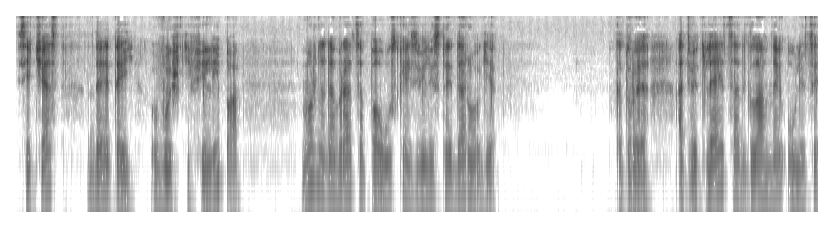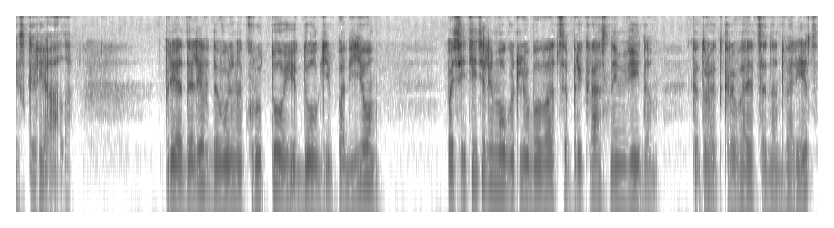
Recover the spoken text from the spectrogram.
Сейчас до этой вышки Филиппа можно добраться по узкой извилистой дороге, которая ответвляется от главной улицы Эскориала. Преодолев довольно крутой и долгий подъем, посетители могут любоваться прекрасным видом, который открывается на дворец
